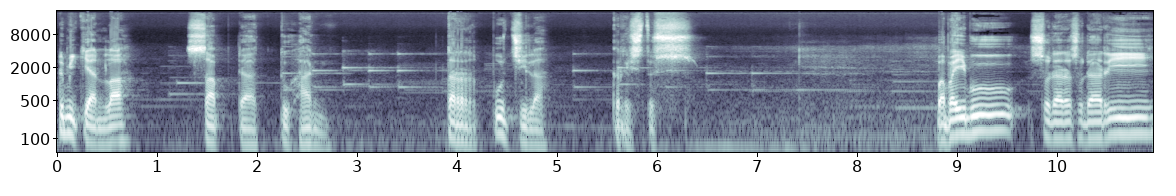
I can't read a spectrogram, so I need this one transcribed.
Demikianlah sabda Tuhan. Terpujilah Kristus. Bapak Ibu, saudara-saudari,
